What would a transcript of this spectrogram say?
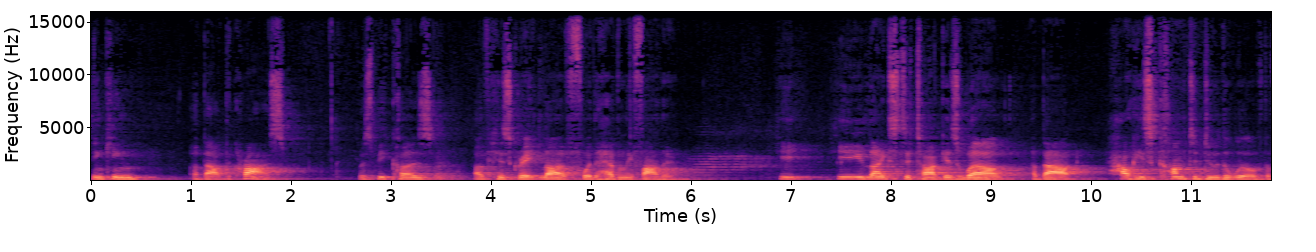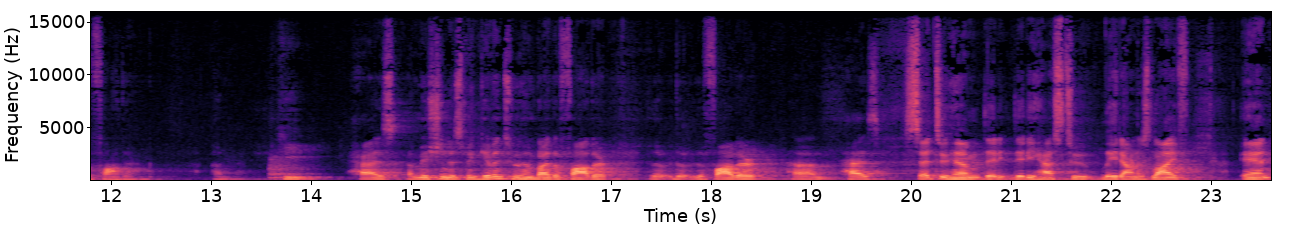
thinking about the cross was because of his great love for the Heavenly Father. He, he likes to talk as well about how he's come to do the will of the Father. He has a mission that's been given to him by the Father. The, the, the Father um, has said to him that, that he has to lay down his life, and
